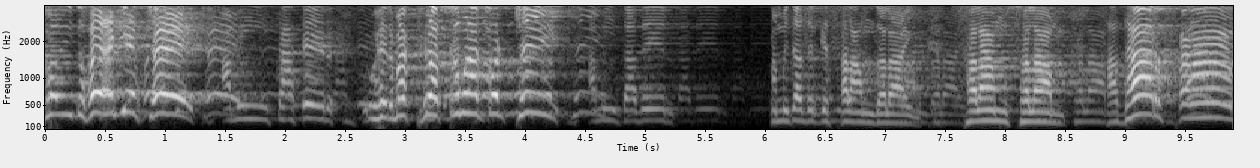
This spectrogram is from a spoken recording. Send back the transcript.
শহীদ হয়ে গিয়েছে। আমি তাদের রুহের মাগফিরাত কামনা করছি। আমি তাদের, আমি তাদেরকে সালাম জানাই। সালাম সালাম, হাজার সালাম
